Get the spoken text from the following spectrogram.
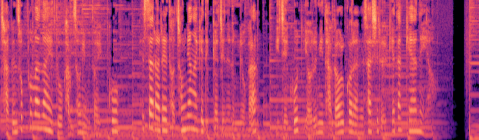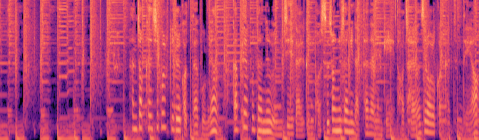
작은 소품 하나에도 감성이 묻어있고 햇살 아래 더 청량하게 느껴지는 음료가 이제 곧 여름이 다가올 거라는 사실을 깨닫게 하네요. 한적한 시골길을 걷다 보면 카페보다는 왠지 낡은 버스 정류장이 나타나는 게 더 자연스러울 것 같은데요.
